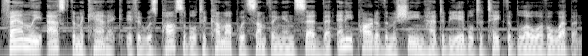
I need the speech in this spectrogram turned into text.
Fan Li asked the mechanic if it was possible to come up with something and said that any part of the machine had to be able to take the blow of a weapon.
